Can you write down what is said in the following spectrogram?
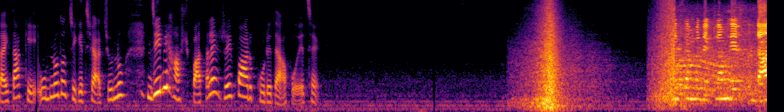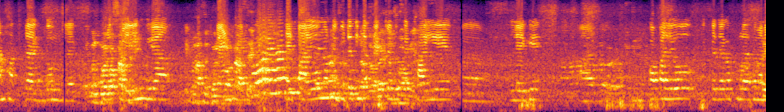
তাই তাকে উন্নত চিকিৎসার জন্য জিবি হাসপাতালে রেফার করে দেওয়া হয়েছে। আমরা দেখলাম এর ডান হাতটা একদম হইয়া এর পায়েও মনে হয় দুটো তিনটা ফ্র্যাকচার হয়েছে খাইয়ে আহ, লেগে আর কপালেও একটা জায়গা ফুলে আছে মানে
